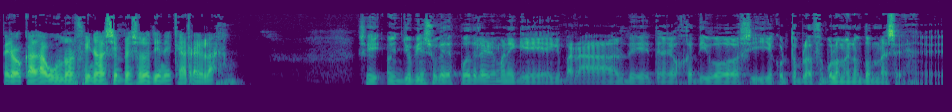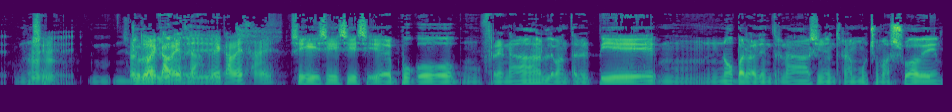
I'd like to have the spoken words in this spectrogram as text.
pero cada uno al final siempre se lo tiene que arreglar. Sí, yo pienso que después del Ironman hay que, hay que parar de tener objetivos y a corto plazo por lo menos dos meses. Eh, no sé. Yo lo de cabeza, de cabeza, ¿eh? Sí, sí, sí, sí. Un poco frenar, levantar el pie, mm, no parar de entrenar, sino entrenar mucho más suave.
